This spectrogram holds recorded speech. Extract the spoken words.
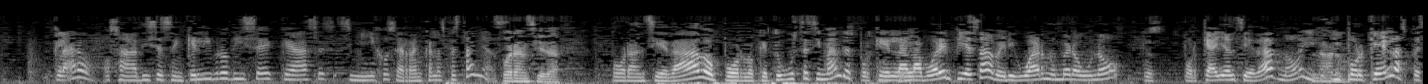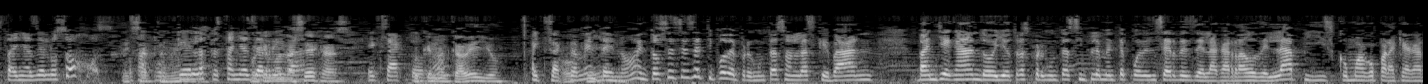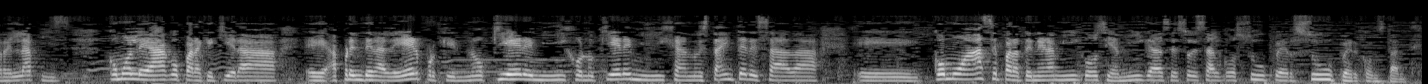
Claro, o sea, dices, ¿en qué libro dice qué haces si mi hijo se arranca las pestañas? Por ansiedad. Por ansiedad o por lo que tú gustes y mandes, porque la labor empieza a averiguar, número uno, pues, por qué hay ansiedad, ¿no? Y, por qué las pestañas de los ojos. O sea, por qué las pestañas de arriba. No las cejas. Exacto. Porque no el cabello. Exactamente, ¿no? Entonces ese tipo de preguntas son las que van van llegando y otras preguntas simplemente pueden ser desde el agarrado del lápiz, cómo hago para que agarre el lápiz, cómo le hago para que quiera eh, aprender a leer porque no quiere mi hijo, no quiere mi hija, no está interesada, eh, cómo hace para tener amigos y amigas, eso es algo súper, súper constante.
